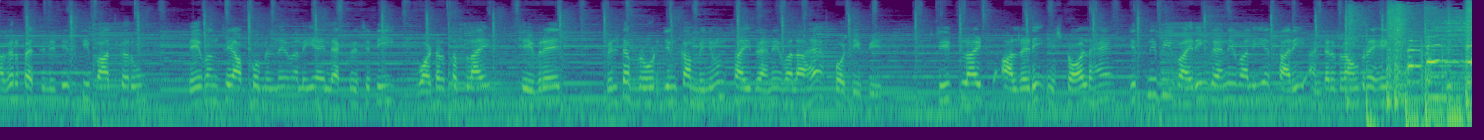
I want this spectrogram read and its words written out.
अगर फैसिलिटीज़ की बात करूँ डे वन से आपको मिलने वाली है electricity water supply sewerage built up road जिनका मिनिमम साइज़ रहने वाला है 40 feet street light already installed हैं। जितनी भी वायरिंग रहने वाली है, सारी अंडरग्राउंड रहेगी। जितने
